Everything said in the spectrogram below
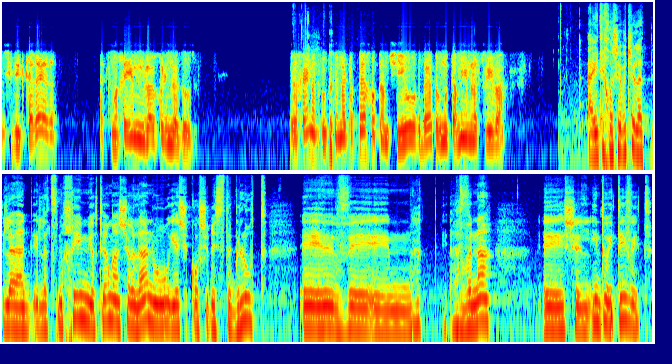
בשביל להתקרר, הצמחים לא יכולים לזוז. ולכן אנחנו צריכים לטפח אותם שיהיו הרבה יותר מותאמים לסביבה. הייתי חושבת שלצמחים יותר מאשר לנו יש כושר הסתגלות והבנה של אינטואיטיבית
